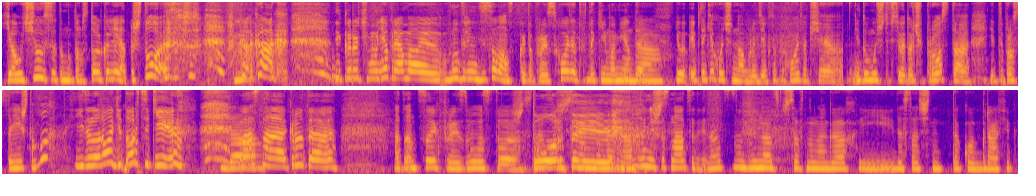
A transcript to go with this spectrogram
я училась этому там столько лет. Что? Как? И, короче, у меня прямо внутренний диссонанс какой-то происходит в такие моменты. Да. И, и таких очень много людей, кто приходит вообще и думают, что все это очень просто, и ты просто стоишь там, «А, единороги, тортики, Да. классно, круто. А там цех производства, 16 торты. Ну, не 16, 12. Ну, 12 часов на ногах и достаточно такой график.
